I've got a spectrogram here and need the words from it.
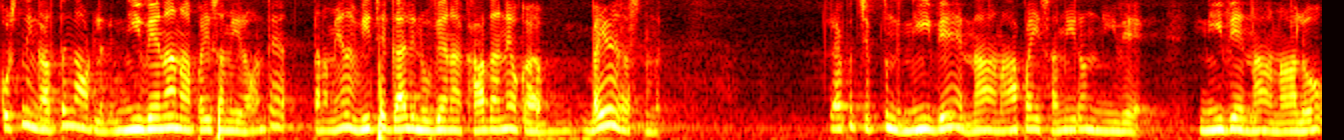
క్వశ్చన్ ఇంకా అర్థం కావట్లేదు. నీవేనా నాపై సమీరం? అంటే తన మీద వీచే గాలి నువ్వేనా కాదా? అని ఒక భయం వేసేస్తుంది. లేకపోతే చెప్తుంది నీవే నా నాపై సమీరం నీవే. నీవే నా నాలో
